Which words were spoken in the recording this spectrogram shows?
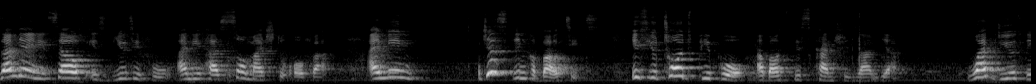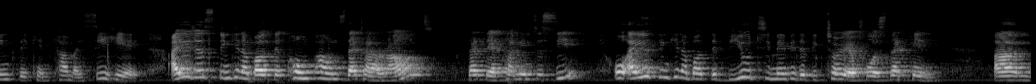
Zambia in itself is beautiful and it has so much to offer. I mean, just think about it. If you told people about this country, Zambia, what do you think they can come and see here? Are you just thinking about the compounds that are around that they're coming to see? Or are you thinking about the beauty, maybe the Victoria Falls that can um,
